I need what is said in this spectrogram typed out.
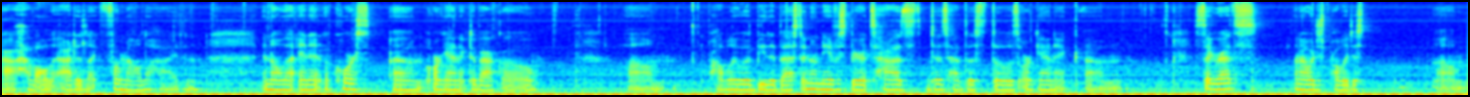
have all the added like formaldehyde and, and all that in it. Of course, um, organic tobacco um, probably would be the best. I know Native Spirits has does have this those organic um, cigarettes, and I would just probably just um,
